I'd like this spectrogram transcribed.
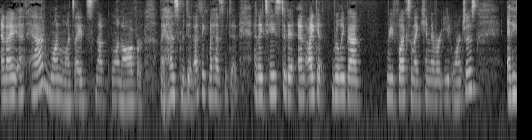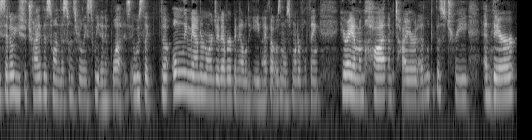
And I had had one once. I had snuck one off, or my husband did. I think my husband did. And I tasted it, and I get really bad reflux, and I can never eat oranges. And he said, Oh, you should try this one. This one's really sweet. And it was. It was like the only mandarin orange I'd ever been able to eat. And I thought it was the most wonderful thing. Here I am. I'm hot. I'm tired. I look at this tree, and there,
